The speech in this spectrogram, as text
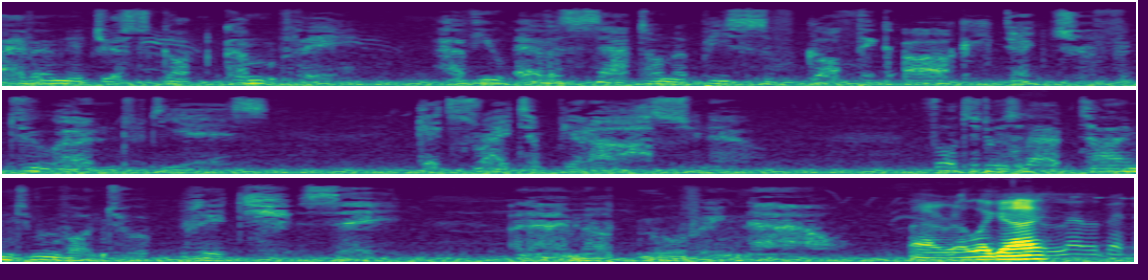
I've only just got comfy. Have you ever sat on a piece of Gothic architecture for 200 years? Gets right up your arse, you know. Thought it was about time to move on to a bridge, say. And I'm not moving now. Uh, really, A little bit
